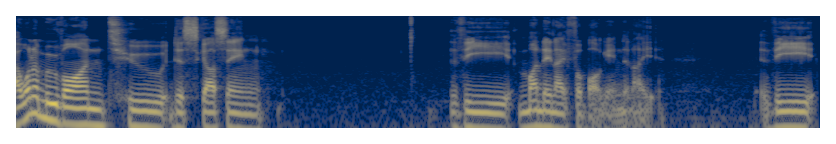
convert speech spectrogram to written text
I want to move on to discussing the Monday night football game tonight. The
